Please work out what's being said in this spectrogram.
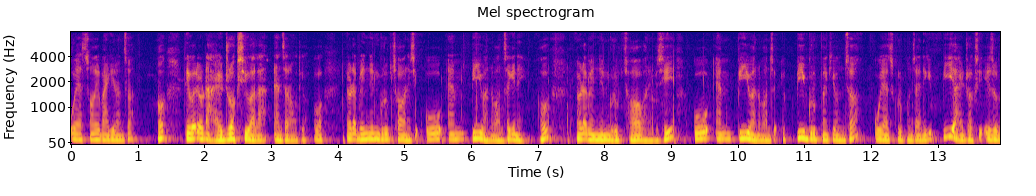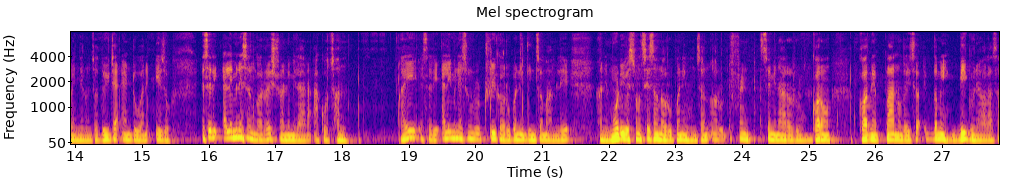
ओएच सधैँ बाँकी रहन्छ हो? त्यही भएर एउटा हाइड्रोक्सीवाला एन्सर आउँथ्यो। अब एउटा बेन्जिन ग्रुप छ भनेपछि ओएमपी भनेर भन्छ कि नै? हो एउटा बेन्जिन ग्रुप छ भनेपछि ओएमपी भनेर भन्छ। यो पी ग्रुपमा के हुन्छ? ओएच ग्रुप हुन्छ। यानि कि पी हाइड्रोक्सी एजो बेन्जिन हुन्छ। दुईवटा एन टू भने एजो यसरी एलिमिनेसन गरेर स्टुडेन्टले मिलाएर आएको छन्। है यसरी एलिमिनेसनको ट्रिकहरू पनि दिन्छौँ हामीले। अनि मोटिभेसनल सेसनहरू पनि हुन्छन्। अरू डिफ्रेन्ट सेमिनारहरू गरौँ गर्ने प्लान हुँदैछ। एकदमै बिग हुनेवाला छ।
